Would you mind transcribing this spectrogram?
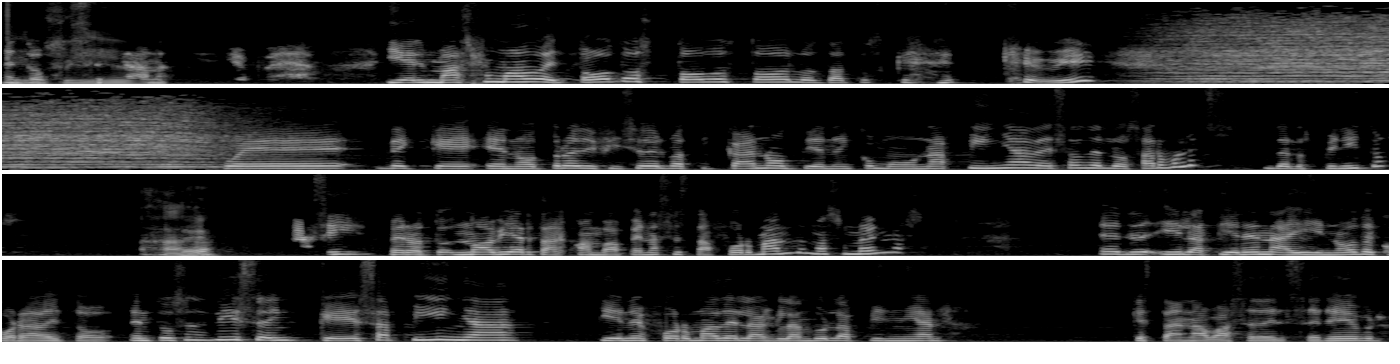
Entonces se pedo. dan así. Y el más fumado de todos, todos, todos los datos que, que vi fue de que en otro edificio del Vaticano tienen como una piña de esas de los árboles, de los pinitos, Ajá. ¿Eh? así, pero no abierta, cuando apenas se está formando, más o menos. Y la tienen ahí, ¿no? Decorada y todo. Entonces dicen que esa piña tiene forma de la glándula pineal, que está en la base del cerebro.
